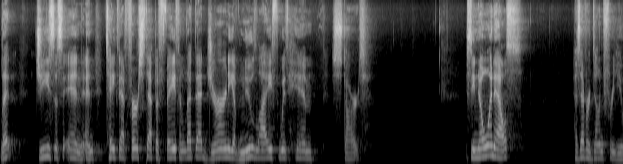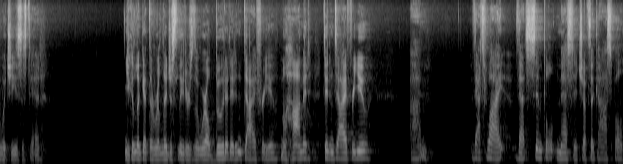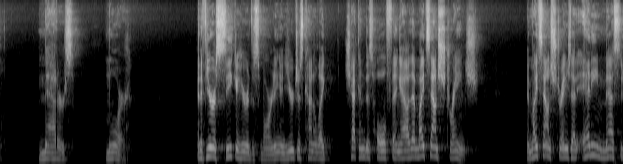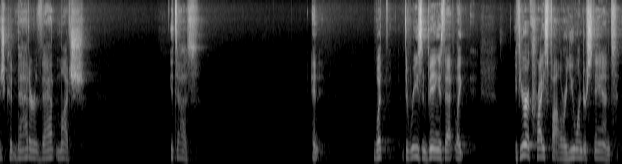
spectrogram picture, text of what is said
Let Jesus in and take that first step of faith and let that journey of new life with Him start. See, no one else has ever done for you what Jesus did. You can look at the religious leaders of the world. Buddha didn't die for you, Muhammad didn't die for you. Um, that's why that simple message of the gospel matters more. And if you're a seeker here this morning and you're just kind of like checking this whole thing out, that might sound strange. It might sound strange that any message could matter that much. It does. And what the reason being is that, like, if you're a Christ follower, you understand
